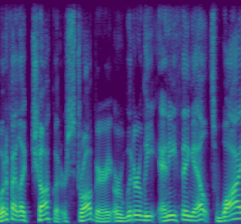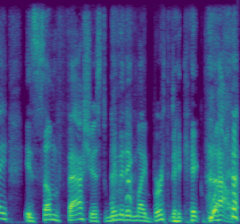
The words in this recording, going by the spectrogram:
What if I like chocolate or strawberry or literally anything else? Why is some fascist limiting my birthday cake? Wow.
